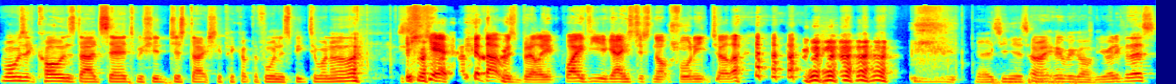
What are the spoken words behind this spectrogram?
what was it? Colin's dad said we should just actually pick up the phone and speak to one another. yeah, that was brilliant. Why do you guys just not phone each other? yeah, genius. All right, here we go. You ready for this?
